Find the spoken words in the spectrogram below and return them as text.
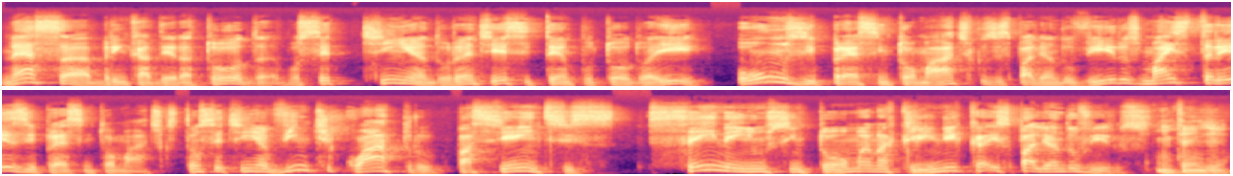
nessa brincadeira toda, você tinha durante esse tempo todo aí 11 pré-sintomáticos espalhando o vírus, mais 13 pré-sintomáticos. Então você tinha 24 pacientes sem nenhum sintoma na clínica espalhando o vírus. Entendi.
